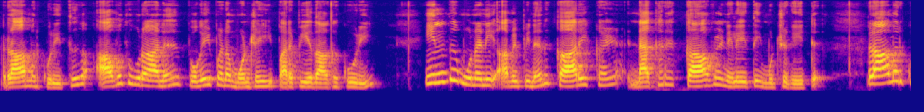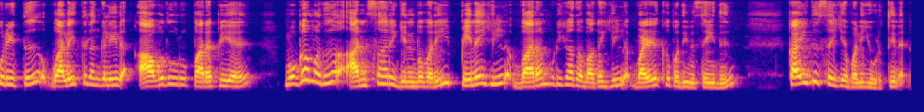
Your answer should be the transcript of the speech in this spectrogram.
ராமர் குறித்து அவதூறான புகைப்படம் ஒன்றை பரப்பியதாக கூறி இந்து முன்னணி அமைப்பினர் காரைக்கால் நகர காவல் நிலையத்தை முற்றுகையிட்டு ராமர் குறித்து வலைத்தளங்களில் அவதூறு பரப்பிய முகமது அன்சாரி என்பவரை பிணையில் வர முடியாத வகையில் வழக்கு பதிவு செய்து கைது செய்ய வலியுறுத்தினர்.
